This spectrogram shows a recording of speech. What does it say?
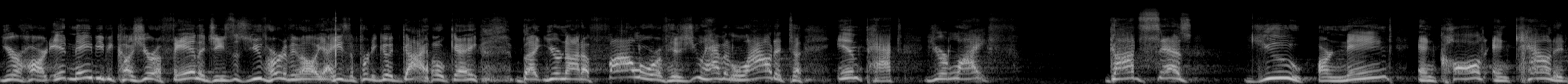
your heart. It may be because you're a fan of Jesus. You've heard of him. Oh, yeah, he's a pretty good guy, okay? But you're not a follower of his. You haven't allowed it to impact your life. God says, you are named and called and counted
